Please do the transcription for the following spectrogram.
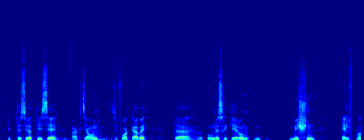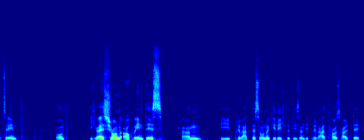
da gibt es ja diese Aktion, diese Vorgabe der Bundesregierung, Mission 11 Prozent. Und ich weiß schon, auch wenn das an die Privatpersonen gerichtet ist, an die Privathaushalte,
